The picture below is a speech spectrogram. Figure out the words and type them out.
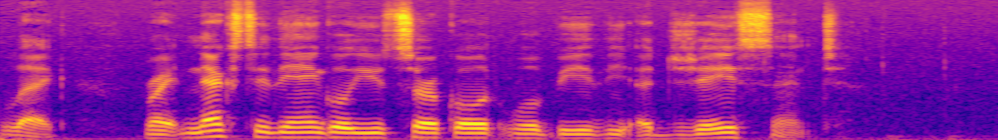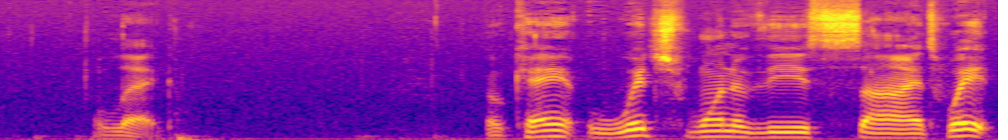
leg. Right next to the angle you circled will be the adjacent leg. Okay, which one of these sides, wait,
